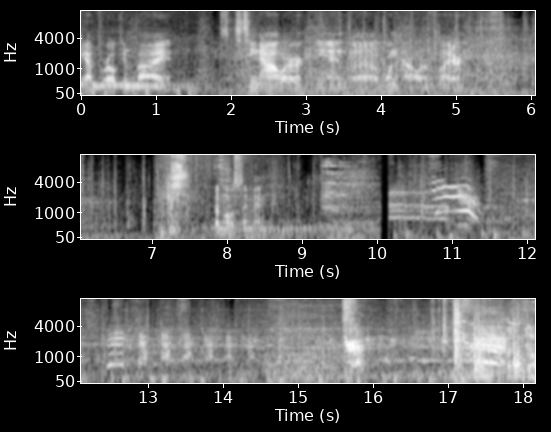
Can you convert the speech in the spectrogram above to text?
You got broken by 16 hour and uh, one hour player. But mostly me. Let's go.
